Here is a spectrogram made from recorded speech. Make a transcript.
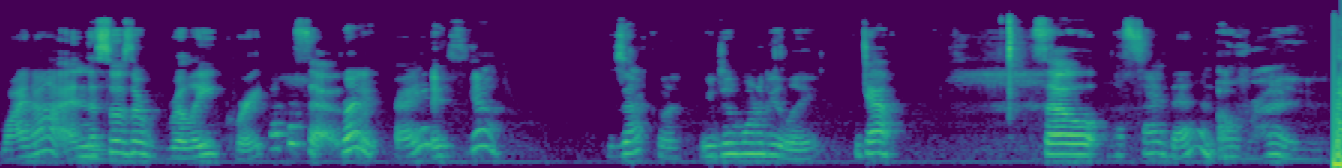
why not? And this was a really great episode. Right. Right. It's yeah, exactly. We didn't want to be late. Yeah. So let's dive in. All right.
